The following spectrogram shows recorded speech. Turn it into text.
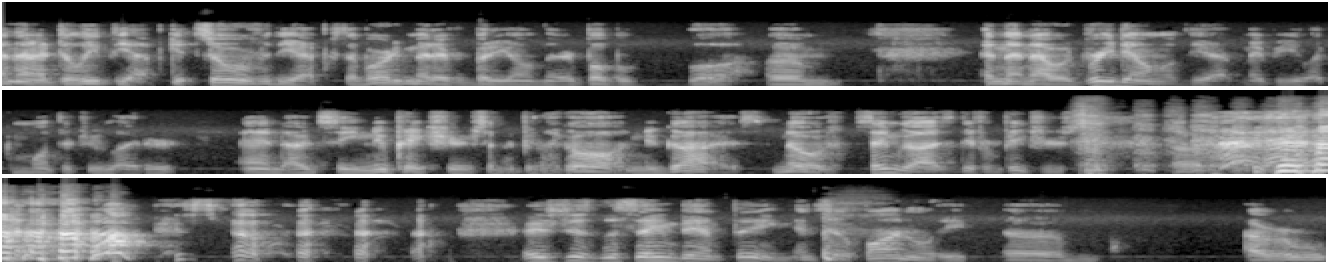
And then I'd delete the app, get so over the app because I've already met everybody on there. Blah blah blah. Um, and then I would re-download the app maybe like a month or two later, and I would see new pictures, and I'd be like, "Oh, new guys." No, same guys, different pictures. Uh, so it's just the same damn thing. And so finally, um, I,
